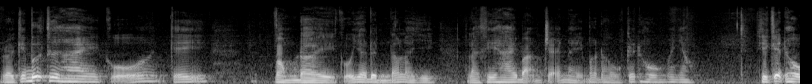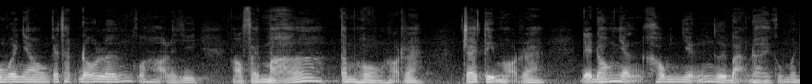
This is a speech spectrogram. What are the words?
Rồi cái bước thứ hai của cái vòng đời của gia đình đó là gì? Là khi hai bạn trẻ này bắt đầu kết hôn với nhau. Khi kết hôn với nhau, cái thách đố lớn của họ là gì? Họ phải mở tâm hồn họ ra, trái tim họ ra để đón nhận không những người bạn đời của mình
